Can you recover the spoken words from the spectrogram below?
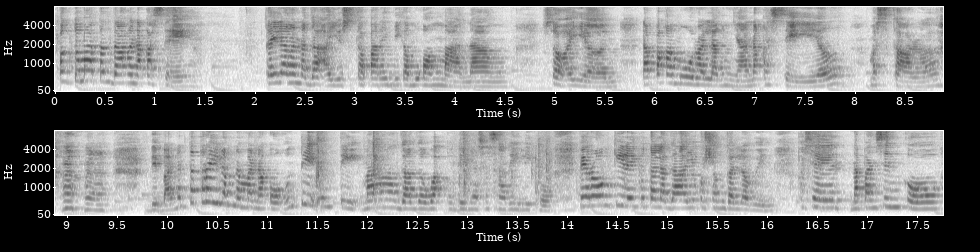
pag tumatanda ka na kasi, kailangan nag-aayos ka para hindi ka mukhang manang. So, ayun, napakamura lang niya, naka-sale, mascara. ba Nagtatry lang naman ako, unti-unti, magagawa ko din niya sa sarili ko. Pero ang kilay ko talaga, ayaw ko siyang galawin. Kasi napansin ko,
